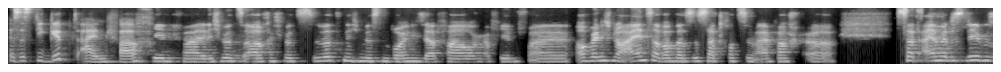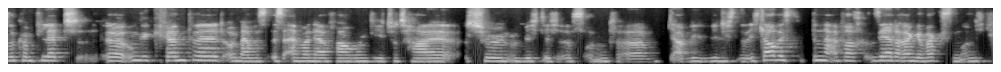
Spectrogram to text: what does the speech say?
dass es die gibt einfach. Auf jeden Fall. Ich würde es auch, ich würde es nicht missen wollen, diese Erfahrung, auf jeden Fall. Auch wenn ich nur eins habe, aber es ist halt trotzdem einfach, äh, es hat einmal das Leben so komplett äh, umgekrempelt und aber es ist einfach eine Erfahrung, die total schön und wichtig ist. Und äh, ja, wie, wie ich, ich glaube, ich bin da einfach sehr daran gewachsen. Und ich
